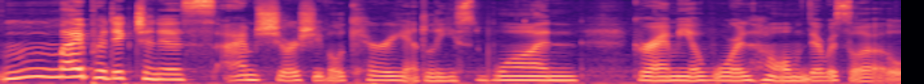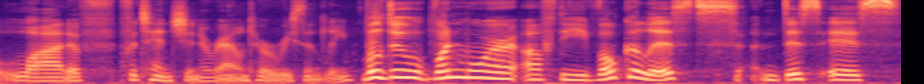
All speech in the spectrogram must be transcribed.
My prediction is I'm sure she will carry at least one Grammy Award home. There was a lot of attention around her recently. We'll do one more of the vocalists. This is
